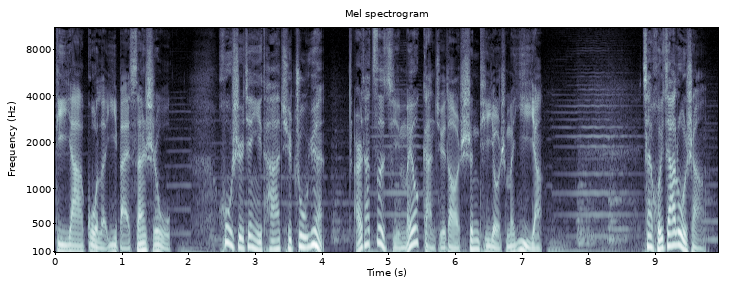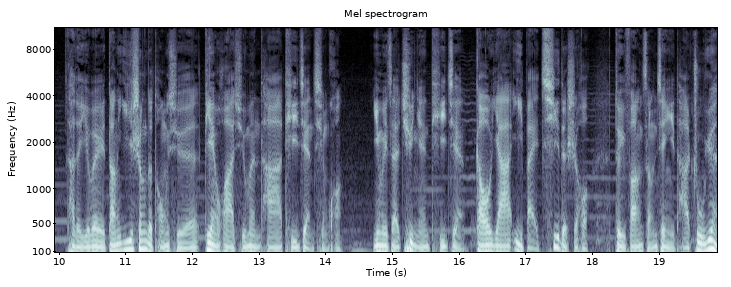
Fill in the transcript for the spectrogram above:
低压过了一百三十五。护士建议他去住院，而他自己没有感觉到身体有什么异样。在回家路上，他的一位当医生的同学电话询问他体检情况，因为在去年体检高压一百七的时候，对方曾建议他住院，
